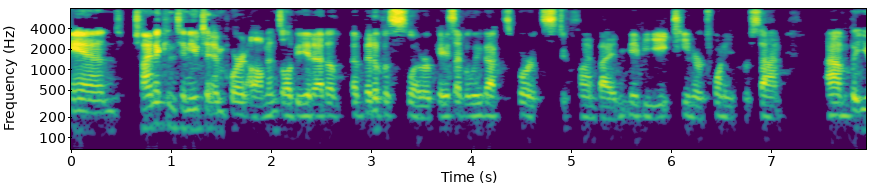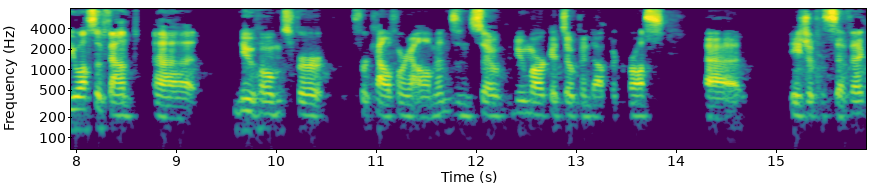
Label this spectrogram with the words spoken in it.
And China continued to import almonds, albeit at a, a bit of a slower pace. I believe exports declined by maybe 18 or 20 percent. Um, but you also found uh, new homes for for California almonds, and so new markets opened up across uh, Asia Pacific.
